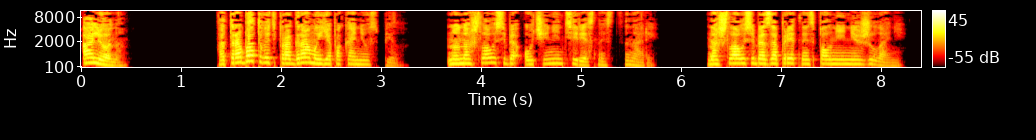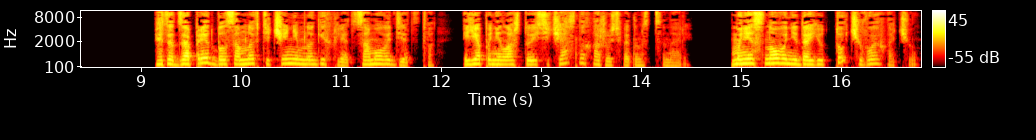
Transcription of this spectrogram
Алена. Отрабатывать программы я пока не успела, но нашла у себя очень интересный сценарий. Нашла у себя запрет на исполнение желаний. Этот запрет был со мной в течение многих лет, с самого детства, и я поняла, что и сейчас нахожусь в этом сценарии. Мне снова не дают то, чего я хочу.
